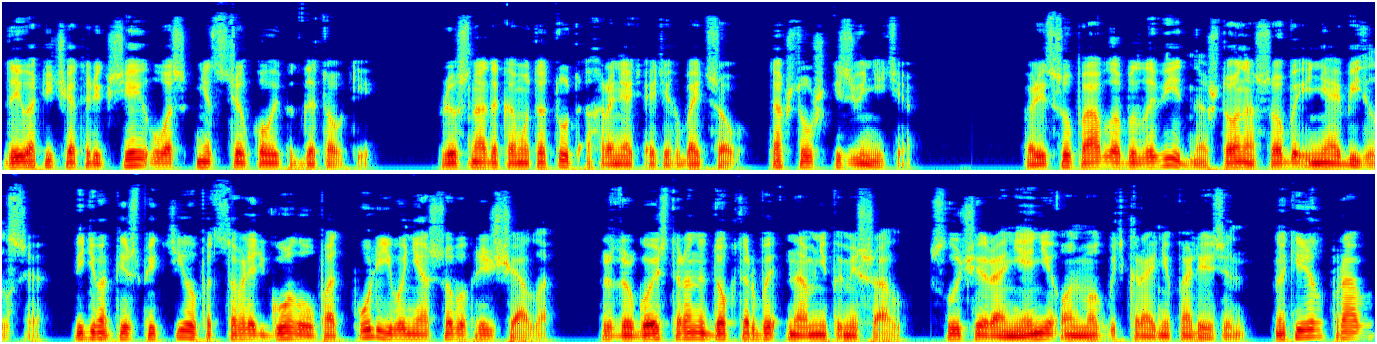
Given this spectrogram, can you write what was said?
Да и в отличие от Алексея, у вас нет стрелковой подготовки. Плюс надо кому-то тут охранять этих бойцов, так что уж извините. По лицу Павла было видно, что он особо и не обиделся. Видимо, перспектива подставлять голову под пули его не особо прельщала. С другой стороны, доктор бы нам не помешал. В случае ранения он мог быть крайне полезен. Но Кирилл прав.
